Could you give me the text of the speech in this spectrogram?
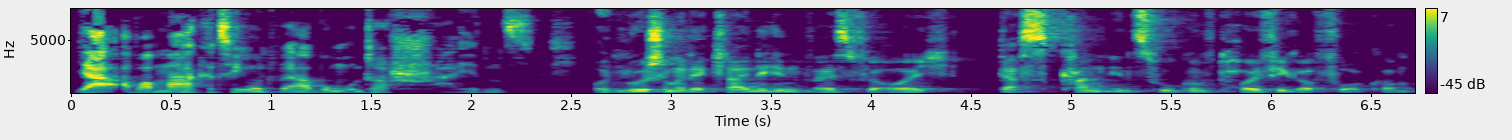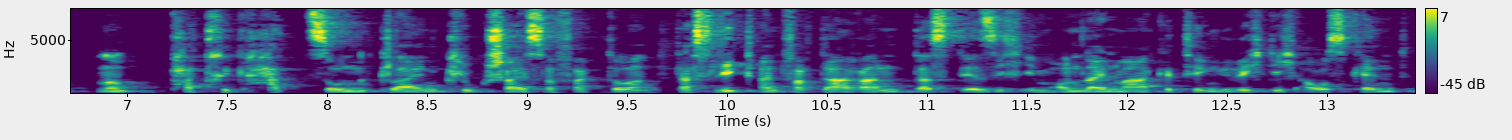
ja, aber Marketing und Werbung unterscheiden sich. Und nur schon mal der kleine Hinweis für euch. Das kann in Zukunft häufiger vorkommen. Ne? Patrick hat so einen kleinen Klugscheißer-Faktor. Das liegt einfach daran, dass der sich im Online-Marketing richtig auskennt,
